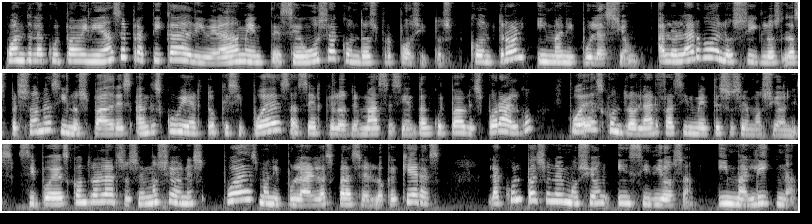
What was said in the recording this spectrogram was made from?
Cuando la culpabilidad se practica deliberadamente, se usa con dos propósitos, control y manipulación. A lo largo de los siglos, las personas y los padres han descubierto que si puedes hacer que los demás se sientan culpables por algo, puedes controlar fácilmente sus emociones. Si puedes controlar sus emociones, puedes manipularlas para hacer lo que quieras. La culpa es una emoción insidiosa y maligna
